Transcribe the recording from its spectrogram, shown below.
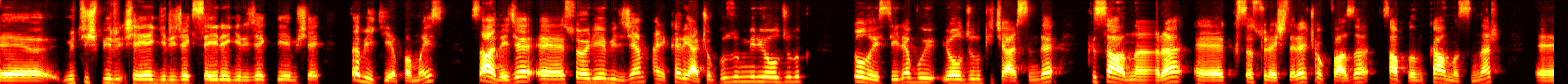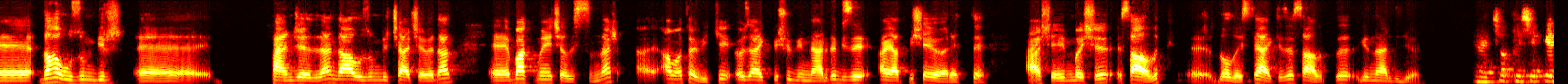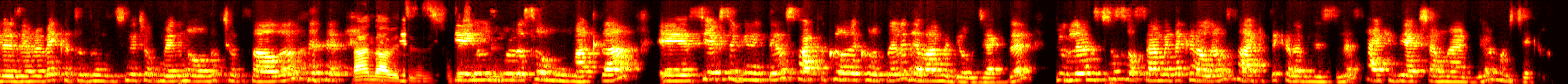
e, müthiş bir şeye girecek, seyre girecek diye bir şey tabii ki yapamayız. Sadece e, söyleyebileceğim hani kariyer çok uzun bir yolculuk. Dolayısıyla bu yolculuk içerisinde kısa anlara, e, kısa süreçlere çok fazla saplanıp kalmasınlar. Daha uzun bir pencereden, daha uzun bir çerçeveden bakmaya çalışsınlar. Ama tabii ki özellikle şu günlerde bize hayat bir şey öğretti. Her şeyin başı sağlık. E, dolayısıyla herkese sağlıklı günler diliyorum. Evet, çok teşekkür ederiz Emre Bey. Katıldığınız için de çok memnun olduk. Çok sağ olun. Ben davetiniz için teşekkür ederim. Yayınımız burada son bulmakta. E, CXO günlüklerimiz farklı konu ve konuklarıyla devam ediyor olacaktır. Duygularımız için sosyal medya kanallarımız takipte kalabilirsiniz. Herkese iyi akşamlar diliyorum. Hoşçakalın.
